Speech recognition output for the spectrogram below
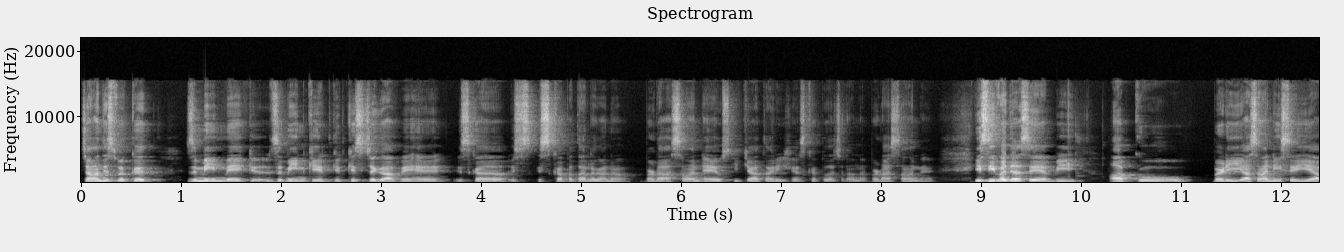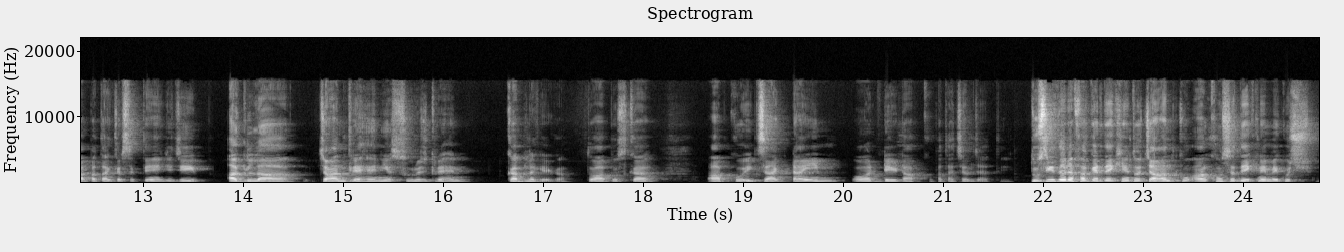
چاند اس وقت زمین میں زمین کے کس جگہ پہ ہے، اس کا، اس اس کا پتہ لگانا بڑا آسان ہے، اس کی کیا تاریخ ہے، اس کا پتہ چلانا بڑا آسان ہے۔ اسی وجہ سے ابھی آپ کو بڑی آسانی سے یہ آپ پتہ کر سکتے ہیں کہ جی اگلا چاند گرہن یا سورج گرہن کب لگے گا؟ تو آپ اس کا، آپ کو ایگزیکٹ ٹائم اور ڈیٹ آپ کو پتہ چل جاتی ہے۔ دوسری طرف اگر دیکھیں تو چاند کو آنکھوں سے دیکھنے میں کچھ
